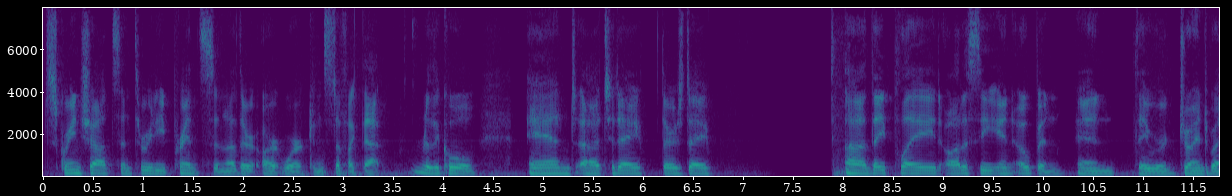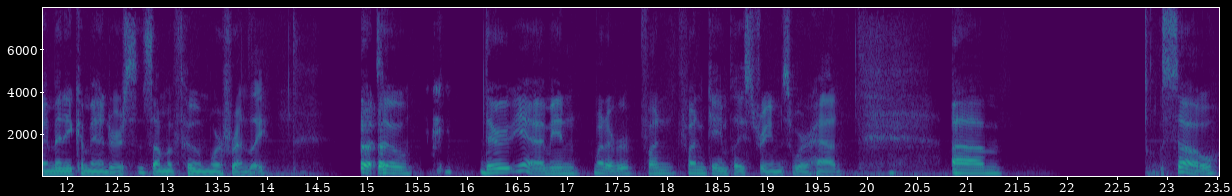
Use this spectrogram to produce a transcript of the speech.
screenshots and 3D prints and other artwork and stuff like that. Really cool. And uh, today, Thursday, uh, they played Odyssey in open, and they were joined by many commanders, some of whom were friendly. So there, yeah, I mean, whatever, fun, fun gameplay streams were had. Um, so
